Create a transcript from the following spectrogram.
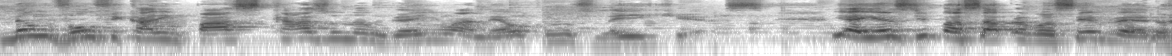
Não vou ficar em paz caso não ganhe um anel com os Lakers. E aí, antes de passar para você, velho,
